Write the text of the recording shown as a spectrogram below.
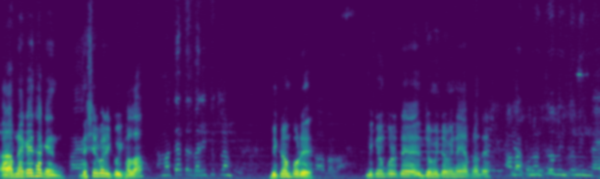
আর আপনি একাই থাকেন? হ্যাঁ। দেশের বাড়ি কই খালা? আমার দেতের বাড়ি বিক্রমপুর। বিক্রমপুরে? হ্যাঁ বিক্রমপুরেতে জমি টমি নেই আপনাদের? আমার কোনো জমিন জমিন নাই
